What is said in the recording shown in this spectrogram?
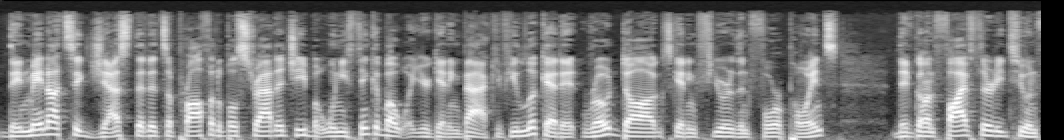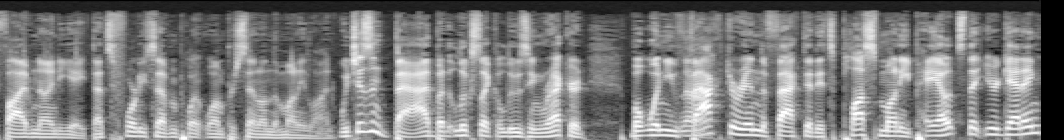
they may not suggest that it's a profitable strategy. But when you think about what you're getting back, if you look at it, road dogs getting fewer than four points. They've gone 532 and 598. That's 47.1% on the money line, which isn't bad, but it looks like a losing record. But when you factor in the fact that it's plus money payouts that you're getting,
